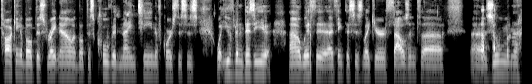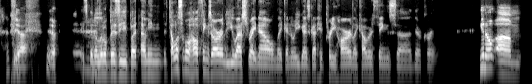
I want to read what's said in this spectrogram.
talking about this right now about this COVID nineteen. Of course, this is what you've been busy uh, with. I think this is like your thousandth uh, uh, Zoom. Uh, yeah. Yeah. It's been a little busy, but I mean, tell us about how things are in the U.S. right now. Like, I know you guys got hit pretty hard. Like, how are things uh, there currently? You know, um,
